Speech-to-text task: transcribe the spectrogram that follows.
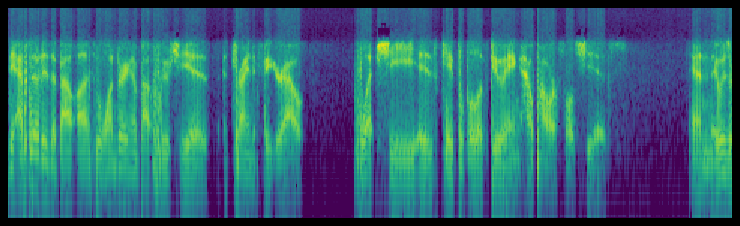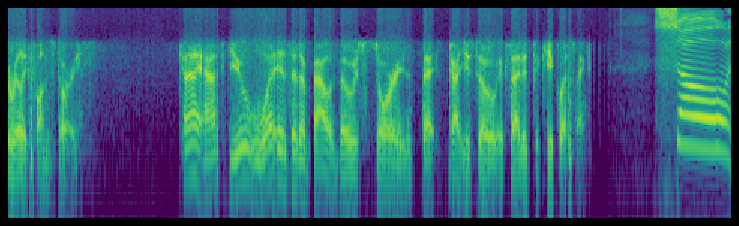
the episode is about us wondering about who she is and trying to figure out what she is capable of doing, how powerful she is. And it was a really fun story. Can I ask you, what is it about those stories that got you so excited to keep listening? So,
